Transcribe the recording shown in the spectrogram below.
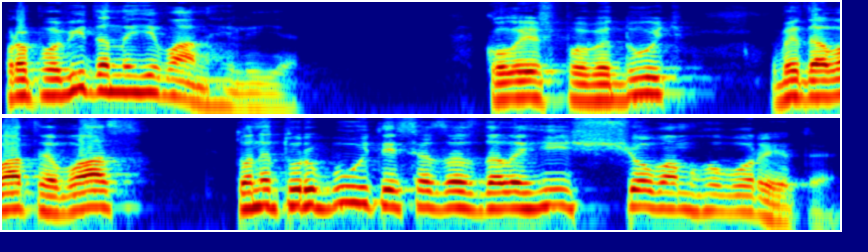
проповідане Євангеліє. Коли ж поведуть видавати вас, то не турбуйтеся заздалегідь, що вам говорити,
